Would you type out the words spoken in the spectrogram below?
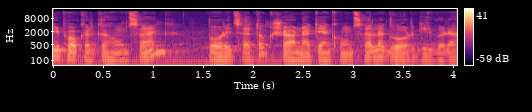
Մի փոքր կհունցենք, որից հետո կշարունակենք հունցելը գորգի վրա։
